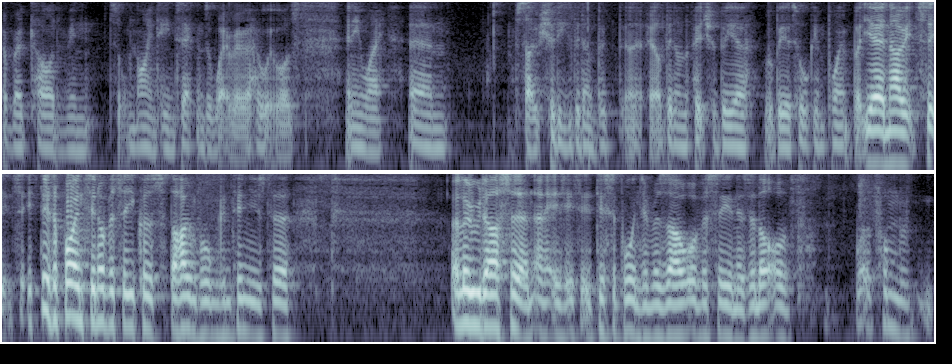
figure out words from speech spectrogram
a red card within sort of 19 seconds or whatever hell it was. Anyway, um, so should he have been on, uh, been on the pitch would be a would be a talking point. But yeah, no, it's it's it's disappointing obviously because the home form continues to elude us, and, and it's, it's a disappointing result obviously. And there's a lot of well, the problem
